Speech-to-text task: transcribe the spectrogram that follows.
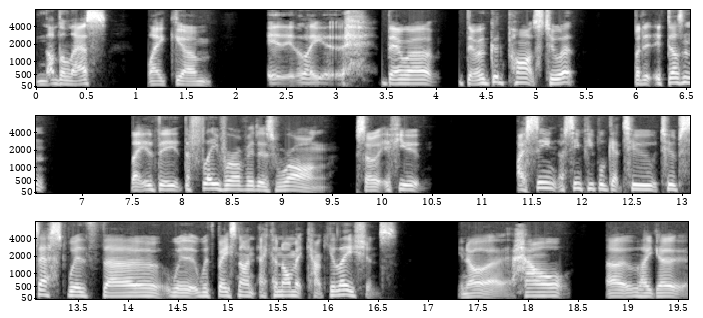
nonetheless, like um, it, like there are there are good parts to it, but it, it doesn't like the the flavor of it is wrong. So if you I've seen I've seen people get too too obsessed with uh, with with based on economic calculations. You know uh, how uh, like uh,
